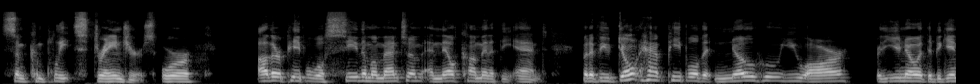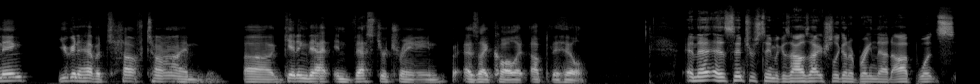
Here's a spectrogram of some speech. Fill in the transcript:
some complete strangers or other people will see the momentum and they'll come in at the end. But if you don't have people that know who you are or you know at the beginning, you're going to have a tough time uh, getting that investor train, as I call it, up the hill. And that is interesting because I was actually going to bring that up once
